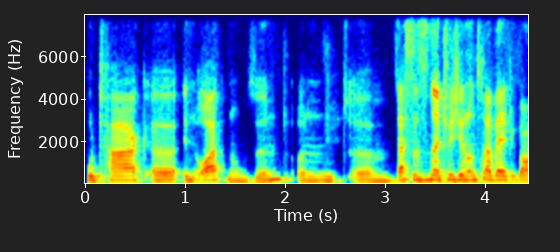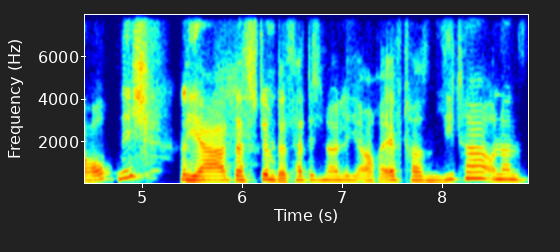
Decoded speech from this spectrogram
pro Tag äh, in Ordnung sind. Und ähm, das ist natürlich in unserer Welt überhaupt nicht. Ja, das stimmt. Das hatte ich neulich auch 11.000 Liter und dann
